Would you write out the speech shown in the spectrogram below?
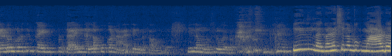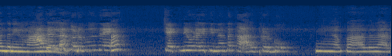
ಎರಡು ಮೂರು ತಿನ್ ಕೈ ಬಿಟ್ಬಿಡ್ತಾರೆ. ಇನ್ನೆಲ್ಲ ಕೂಕೊಂಡು ನಾನೇ ತಿನ್ಬೇಕಾಗುತ್ತೆ. ಇಲ್ಲ ಮೊಸರು ಹೋಗ್ಬೇಕಾಗುತ್ತೆ. ಇಲ್ಲ ಗಣೇಶನ ಬುಕ್ ಮಾಡು ಅಂತ ನೀನ್ ಮಾಡಿಲ್ಲ ಕಡುಬು ಅಂದ್ರೆ ಚಟ್ನಿ ಒಳಗೆ ತಿನ್ನಂತ ಖಾರದ ಕಡುಬು. ಅಪ್ಪ ಅದು ಬೇಡ.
